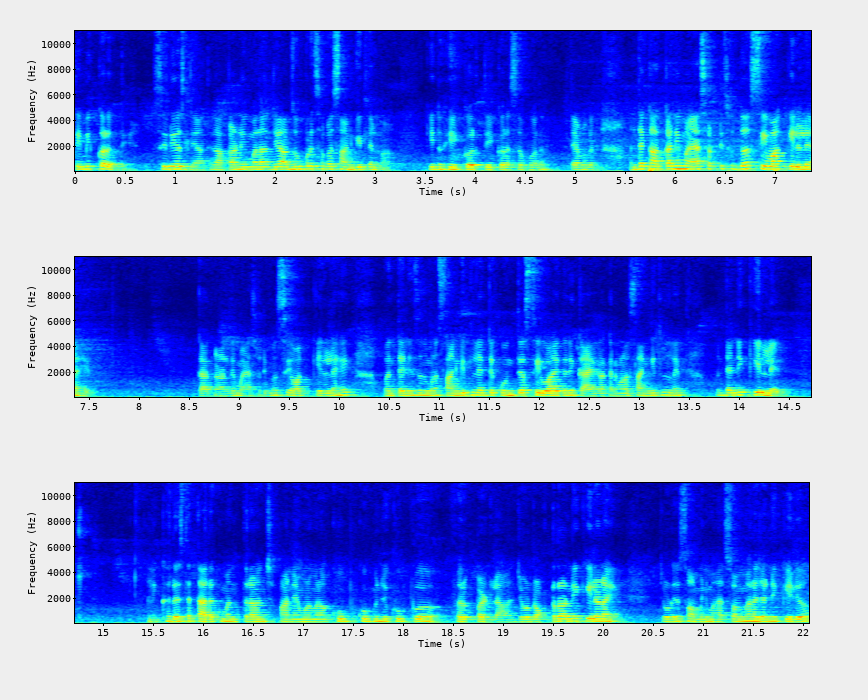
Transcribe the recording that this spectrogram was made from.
ते मी करते. सिरियसली आता काकाने मला जे अजूनपर्यंत सगळं सांगितलं ना की तू हे करते कर असं कर त्यामुळे आणि त्या काकाने माझ्यासाठी सुद्धा सेवा केलेल्या आहेत काकांना माझ्यासाठी मग सेवा केलेल्या आहेत. पण त्यांनी जर मला सांगितलं नाही ते कोणत्या सेवा आहेत त्यांनी काय काकाने मला सांगितलं नाहीत पण त्यांनी केले आहेत. आणि खरंच त्या तारक मंत्रांच्या पाण्यामुळे मला खूप खूप म्हणजे खूप फरक पडला. जेव्हा डॉक्टरांनी केलं नाही तेवढे स्वामी महा स्वामी महाराजांनी केलं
